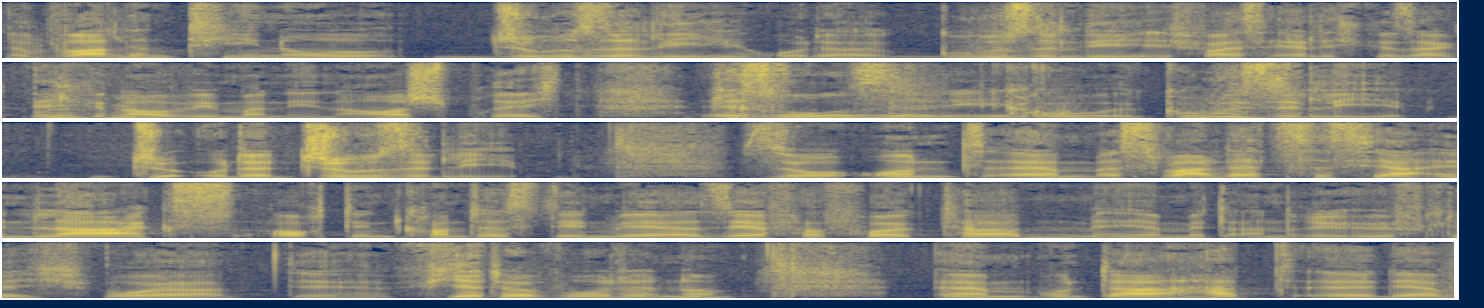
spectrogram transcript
Valentino Giuseli oder Guseli, ich weiß ehrlich gesagt nicht mhm. genau, wie man ihn ausspricht. Gruseli. Gru Guseli oder Juseli. So, und ähm, es war letztes Jahr in Laax, auch den Contest, den wir ja sehr verfolgt haben, hier mit André Höflich, wo er der Vierter wurde, ne? Ähm, und da hat äh, der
